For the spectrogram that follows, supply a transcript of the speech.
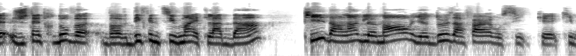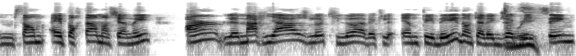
le- Justin Trudeau va, va définitivement être là-dedans. Puis dans l'angle mort, il y a deux affaires aussi que- qui me semblent importantes à mentionner. Un, le mariage là qu'il a avec le NPD, donc avec Jagmeet Oui. Singh,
